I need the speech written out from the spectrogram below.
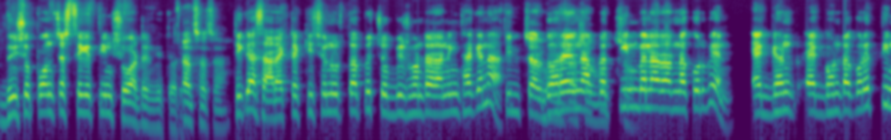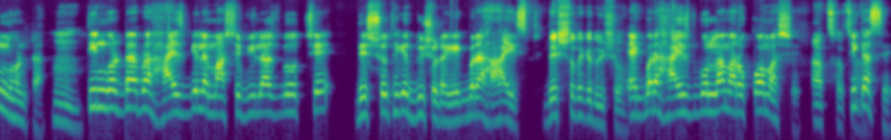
দুইশো পঞ্চাশ থেকে তিনশো ওয়াটের ভিতরে। আচ্ছা আচ্ছা। ঠিক আছে? আর একটা কিচেন তো আপনার চব্বিশ ঘণ্টা রানিং থাকে না? তিন চার ঘণ্টা ধরেন আপনার তিন বেলা রান্না করবেন এক ঘণ্টা এক ঘণ্টা করে তিন ঘণ্টা। তিন ঘণ্টা আপনার হাইস্ট গেলে মাসে বিল আসবে হচ্ছে দেড়শো থেকে দুইশো টাকা একবারে হাইস্ট দেড়শো থেকে দুইশো। একবারে হাইস্ট বললাম আরও কম আসে। আচ্ছা ঠিক আছে?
